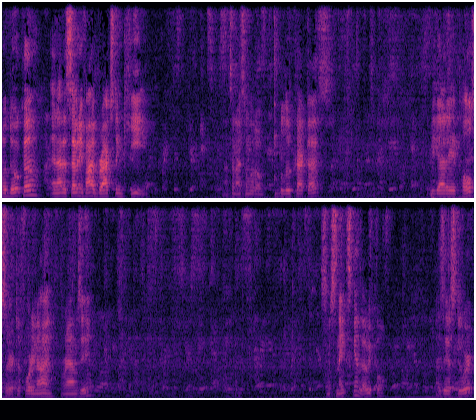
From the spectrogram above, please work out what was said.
Udoka, and out of 75, Braxton Key. That's a nice one, little blue cracked ice. We got a Pulsar to 49, Ramsey. Some snake skins, that'd be cool. Isaiah Stewart.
